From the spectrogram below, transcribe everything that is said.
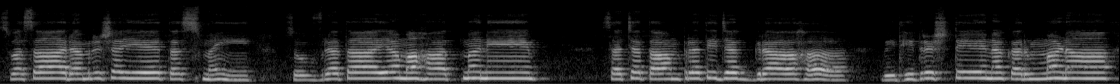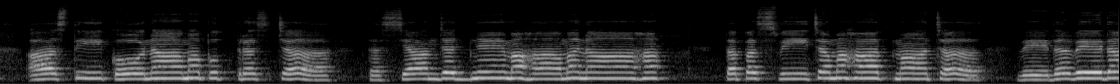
स्वसारमृषये तस्मै सुव्रताय महात्मने स च तां प्रतिजग्राह विधिदृष्टेन कर्मणा आस्तिको नाम पुत्रश्च तस्यां जज्ञे महामनाः तपस्वी च महात्मा च वेदवेदाङ्गपारगः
